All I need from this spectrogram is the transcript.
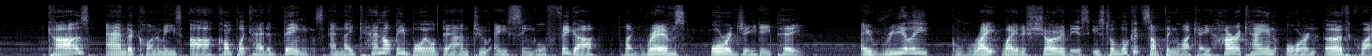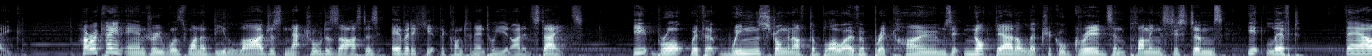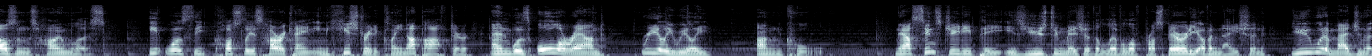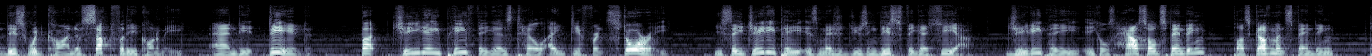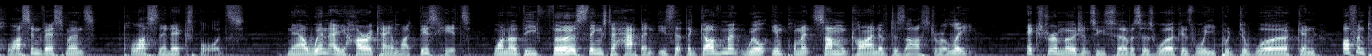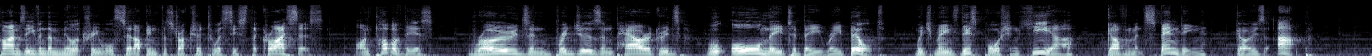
Cars and economies are complicated things, and they cannot be boiled down to a single figure like revs or a GDP. A really great way to show this is to look at something like a hurricane or an earthquake. Hurricane Andrew was one of the largest natural disasters ever to hit the continental United States. It brought with it winds strong enough to blow over brick homes, it knocked out electrical grids and plumbing systems, it left thousands homeless, it was the costliest hurricane in history to clean up after, and was all around really, really uncool. Now, since GDP is used to measure the level of prosperity of a nation, you would imagine that this would kind of suck for the economy, and it did. But GDP figures tell a different story. You see, GDP is measured using this figure here. GDP equals household spending plus government spending plus investments plus net exports. Now, when a hurricane like this hits, one of the first things to happen is that the government will implement some kind of disaster relief. Extra emergency services workers will be put to work, and oftentimes even the military will set up infrastructure to assist the crisis. On top of this, roads and bridges and power grids will all need to be rebuilt, which means this portion here, government spending, goes up.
